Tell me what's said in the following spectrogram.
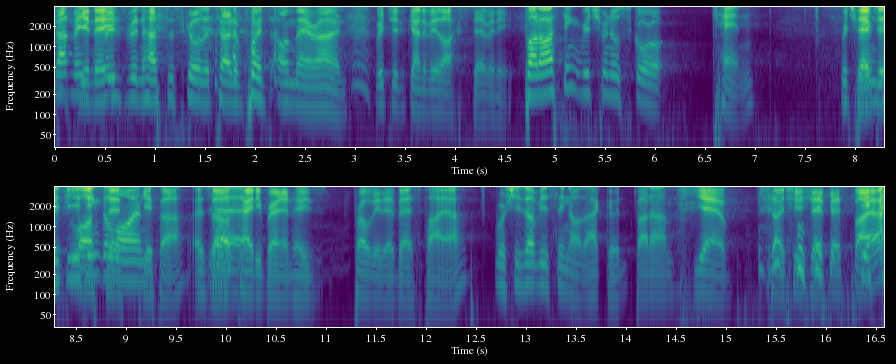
that means need- Brisbane has to score the total points on their own. which is going to be like 70. But I think Richmond will score 10, which They've means just if you lost think the their Lions. skipper as well, Yeah. Katie Brennan, who's probably their best player. Well, she's obviously not that good, but um, Yeah, so she's their best player.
